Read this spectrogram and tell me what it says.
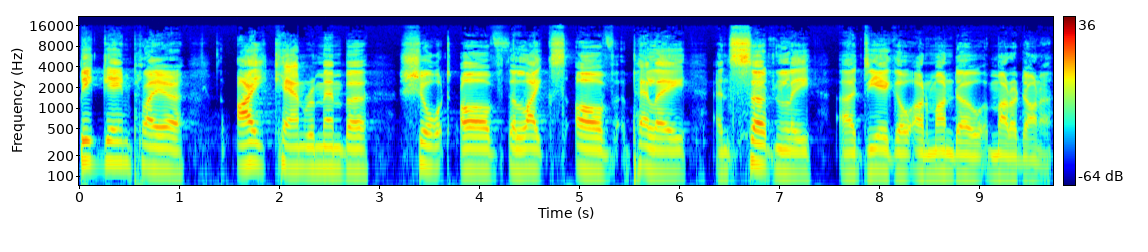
big game player I can remember, short of the likes of Pele and certainly uh, Diego Armando Maradona.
